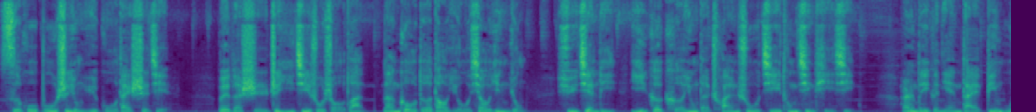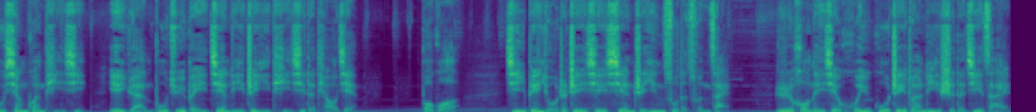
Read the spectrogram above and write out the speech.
似乎不适用于古代世界。为了使这一技术手段能够得到有效应用，需建立一个可用的传输及通信体系，而那个年代并无相关体系，也远不具备建立这一体系的条件。不过，即便有着这些限制因素的存在。日后那些回顾这段历史的记载，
